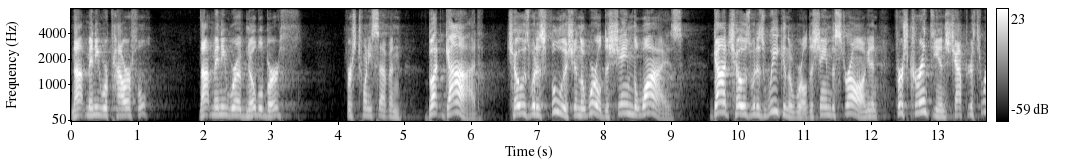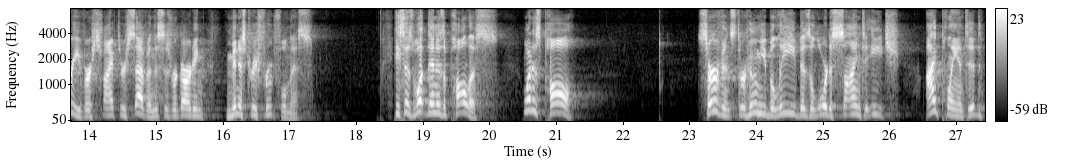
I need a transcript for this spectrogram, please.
Not many were powerful. Not many were of noble birth. Verse 27 But God chose what is foolish in the world to shame the wise. God chose what is weak in the world to shame the strong. And in 1 Corinthians chapter 3, verse 5 through 7, this is regarding ministry fruitfulness. He says, What then is Apollos? What is Paul? Servants through whom you believed as the Lord assigned to each. I planted,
